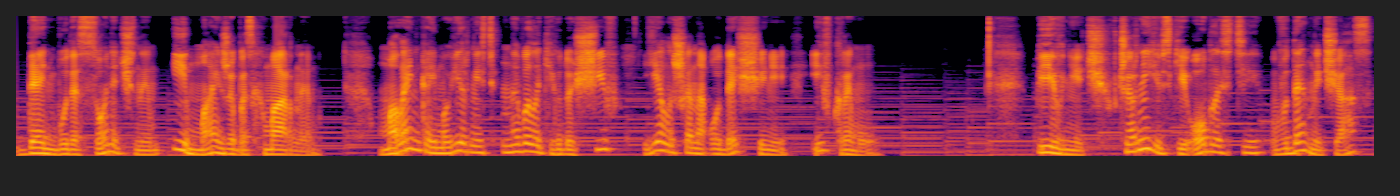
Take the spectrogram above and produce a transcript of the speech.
День буде сонячним і майже безхмарним. Маленька ймовірність невеликих дощів є лише на Одещині і в Криму. Північ в Чернігівській області в денний час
